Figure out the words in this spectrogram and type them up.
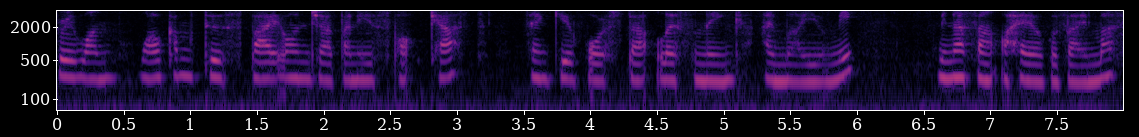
everyone, welcome to Spy on Japanese podcast. Thank you for start listening. I'm Ayumi. 皆さんおはようございます。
